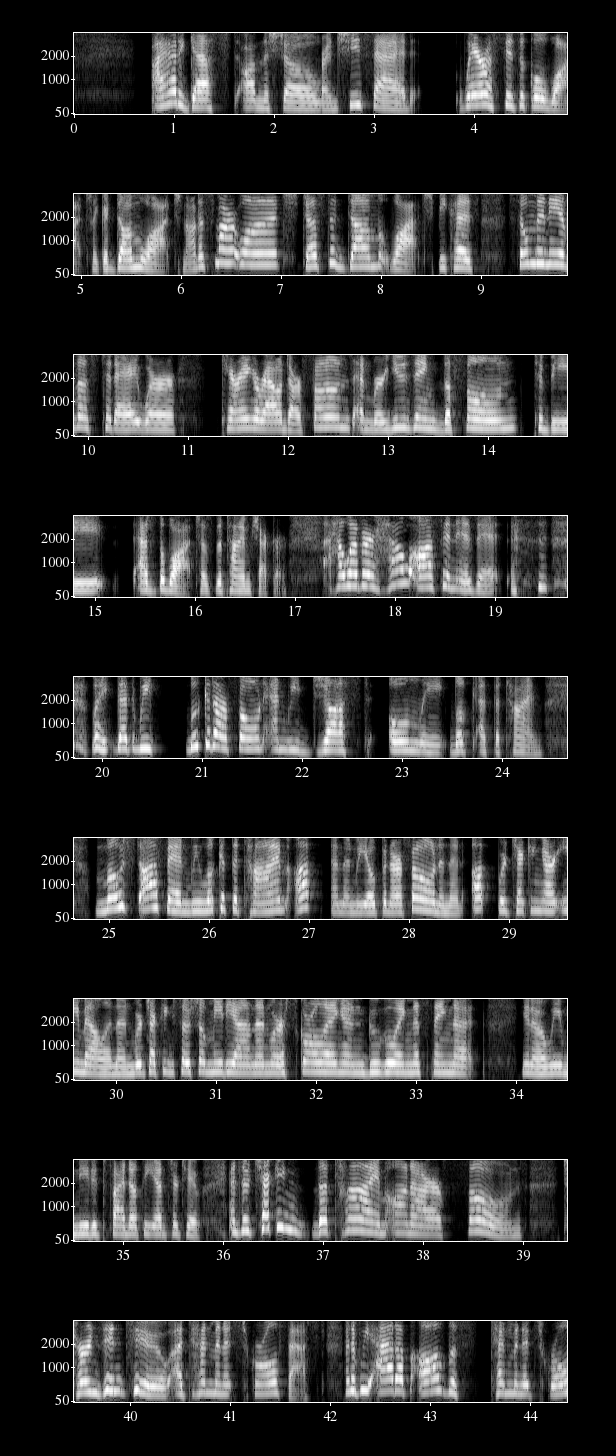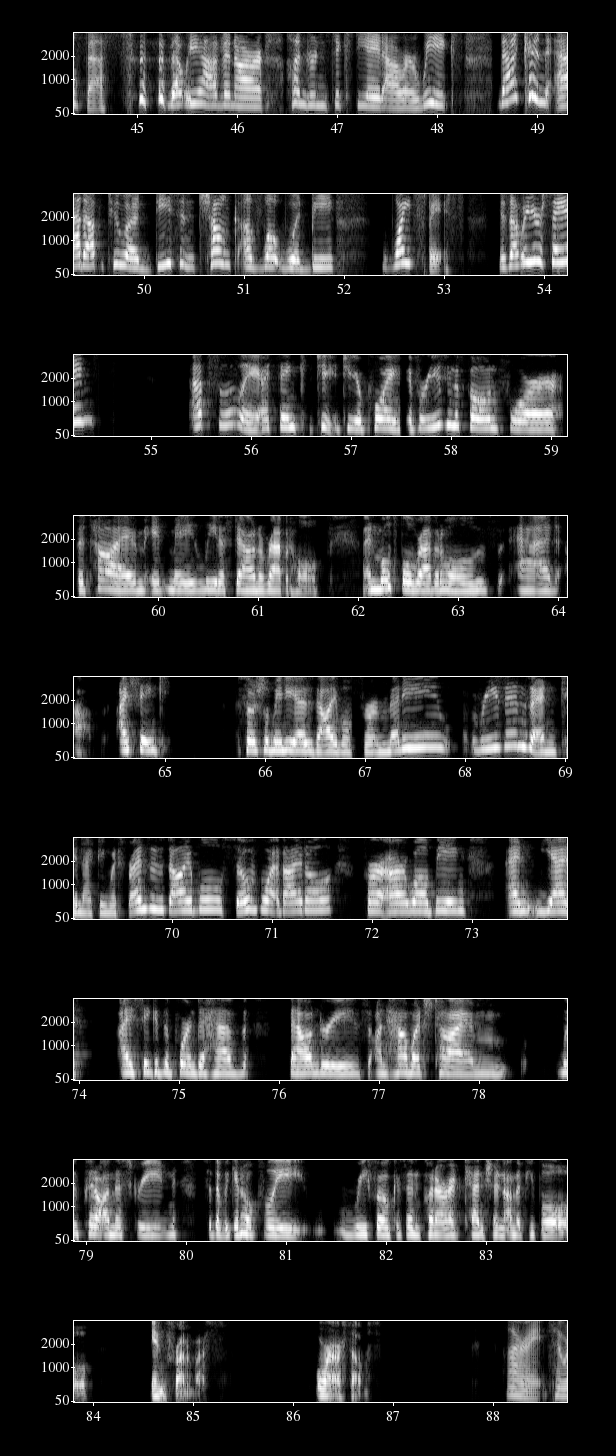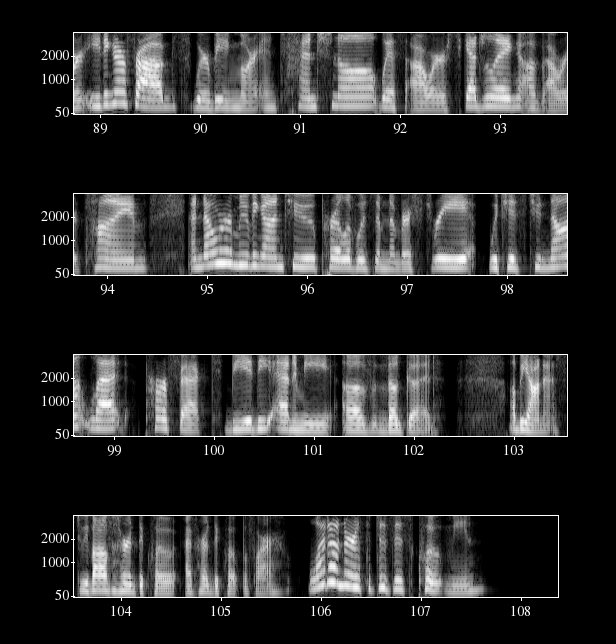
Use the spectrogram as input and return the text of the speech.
I had a guest on the show and she said, wear a physical watch, like a dumb watch, not a smart watch, just a dumb watch, because so many of us today were carrying around our phones and we're using the phone to be as the watch, as the time checker. However, how often is it like that we look at our phone and we just only look at the time. Most often we look at the time up and then we open our phone and then up we're checking our email and then we're checking social media and then we're scrolling and Googling this thing that, you know, we needed to find out the answer to. And so checking the time on our phones turns into a 10 minute scroll fest. And if we add up all the 10 minute scroll fests that we have in our 168 hour weeks, that can add up to a decent chunk of what would be white space. Is that what you're saying? Absolutely. I think to, to your point, if we're using the phone for the time, it may lead us down a rabbit hole and multiple rabbit holes add up. I think social media is valuable for many reasons and connecting with friends is valuable, so vital for our well-being. And yet I think it's important to have boundaries on how much time we put on the screen so that we can hopefully refocus and put our attention on the people in front of us or ourselves. All right. So we're eating our frogs. We're being more intentional with our scheduling of our time. And now we're moving on to Pearl of Wisdom number three, which is to not let perfect be the enemy of the good. I'll be honest. We've all heard the quote. I've heard the quote before. What on earth does this quote mean?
